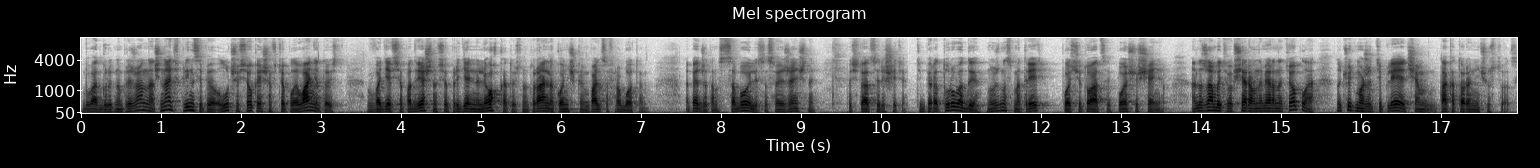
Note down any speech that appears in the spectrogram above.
бывает грудь напряженная, начинать, в принципе, лучше всего, конечно, в теплой ванне, то есть в воде все подвешено, все предельно легко, то есть натурально кончиками пальцев работаем. Опять же, там с собой или со своей женщиной по ситуации решите. Температуру воды нужно смотреть по ситуации, по ощущениям. Она должна быть вообще равномерно теплая, но чуть может теплее, чем та, которая не чувствуется.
